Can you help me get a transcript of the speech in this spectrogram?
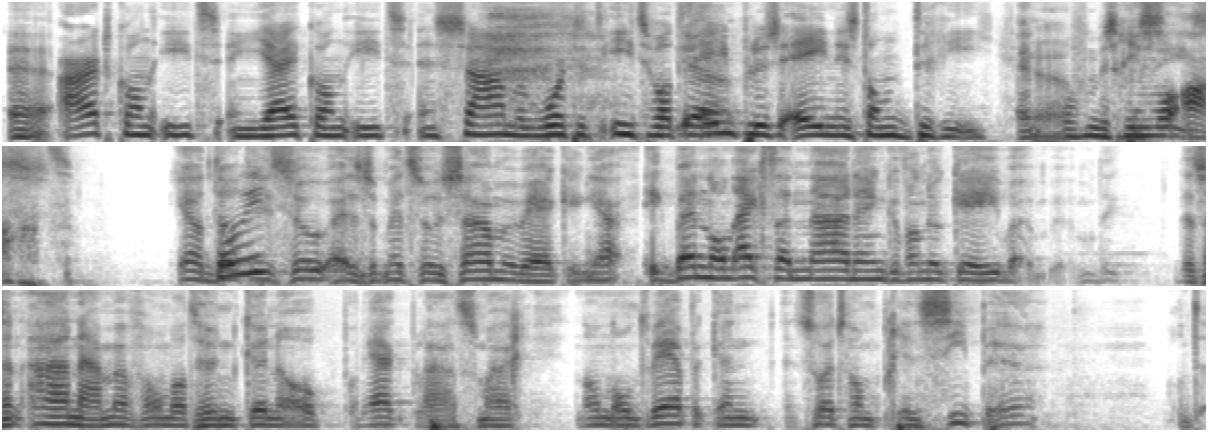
eh, aard kan iets en jij kan iets. En samen wordt het iets wat Ja. 1 plus 1 is dan 3. En- Of misschien wel Precies. 8. Ja, dat Zoiets? is zo, en zo- met zo'n samenwerking. Ja, ik ben dan echt aan het nadenken van oké, wa- want ik- dat is een aanname van wat hun kunnen op werkplaats. Maar dan ontwerp ik een, een soort van principe. Want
